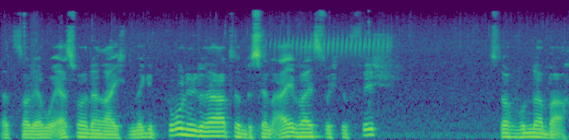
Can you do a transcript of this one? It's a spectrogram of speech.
Das soll ja wohl erstmal erreichen. Da gibt Kohlenhydrate, ein bisschen Eiweiß durch den Fisch. Ist doch wunderbar.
